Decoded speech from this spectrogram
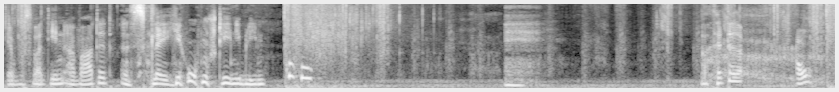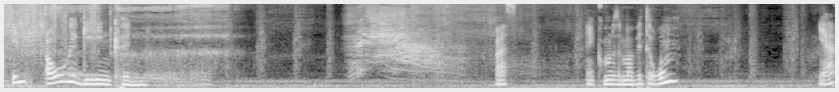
Ja, was war denen erwartet? Ist gleich hier oben stehen geblieben. Kuckuck. Äh. Das hätte auch ins Auge gehen können. Was? Dann kommen Sie mal bitte rum. Ja.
